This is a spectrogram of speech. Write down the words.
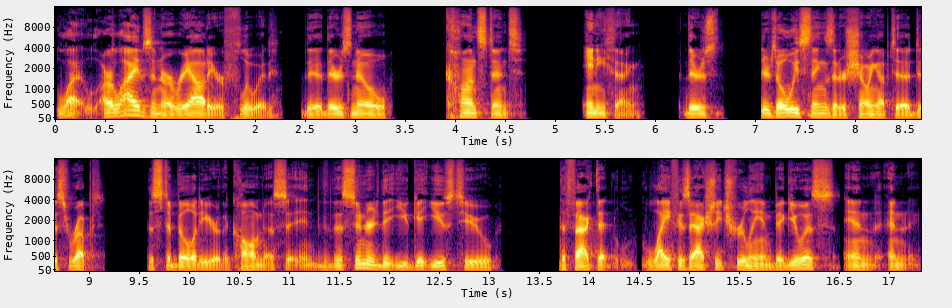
li- our lives and our reality are fluid. There, there's no constant anything. There's there's always things that are showing up to disrupt the stability or the calmness. The sooner that you get used to the fact that life is actually truly ambiguous and and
